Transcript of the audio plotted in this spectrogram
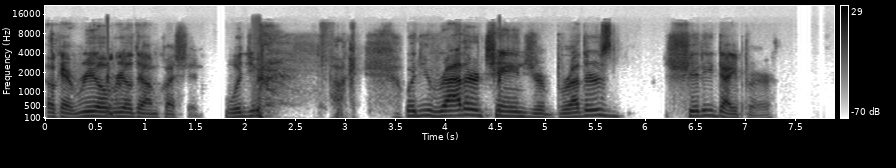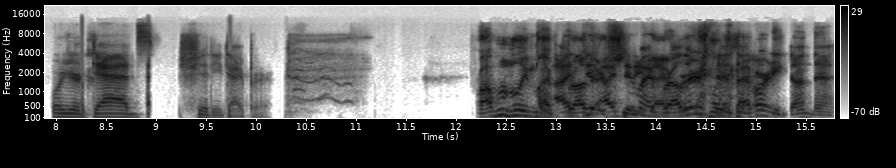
okay, real, real dumb question. Would you fuck would you rather change your brother's shitty diaper or your dad's shitty diaper? Probably my I brother. do, I do my brothers because I've already done that.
